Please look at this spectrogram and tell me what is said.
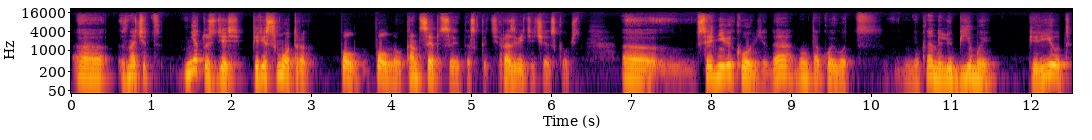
Э, значит, нету здесь пересмотра пол, полного концепции, так сказать, развития человеческого общества. Э, Средневековье, да, ну такой вот необыкновенно любимый период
